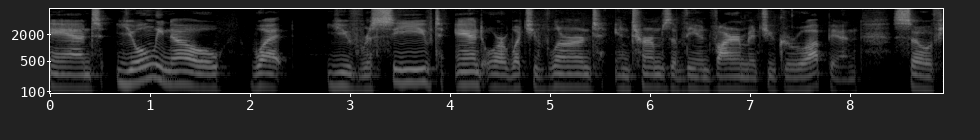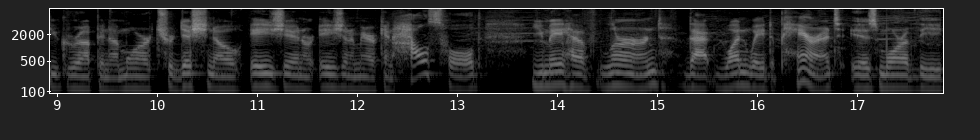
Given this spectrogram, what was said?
and you only know what you've received and or what you've learned in terms of the environment you grew up in. So if you grew up in a more traditional Asian or Asian American household, you may have learned that one way to parent is more of the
